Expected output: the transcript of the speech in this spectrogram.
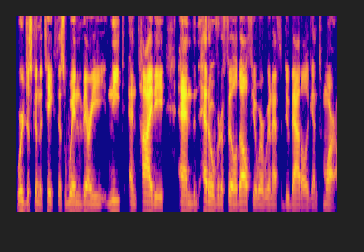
We're just going to take this win very neat and tidy and head over to Philadelphia, where we're going to have to do battle again tomorrow."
